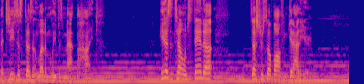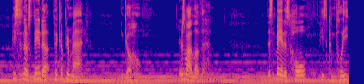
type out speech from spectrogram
that Jesus doesn't let him leave his mat behind. He doesn't tell him, Stand up, dust yourself off, and get out of here. He says, No, stand up, pick up your mat, and go home. Here's why I love that. This man is whole, he's complete,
